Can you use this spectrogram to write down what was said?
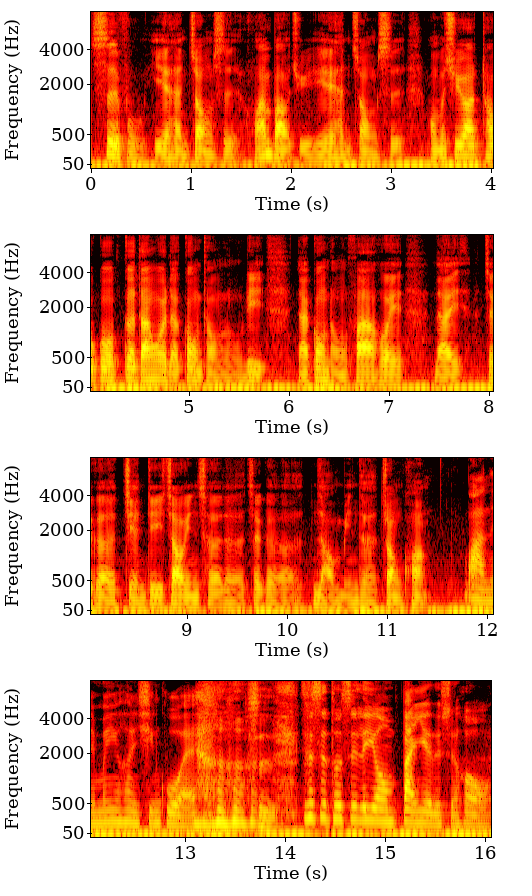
市府也很重视，环保局也很重视。我们需要透过各单位的共同努力，来共同发挥，来这个减低噪音车的这个扰民的状况。哇，你们也很辛苦哎、欸。是，就是都是利用半夜的时候。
